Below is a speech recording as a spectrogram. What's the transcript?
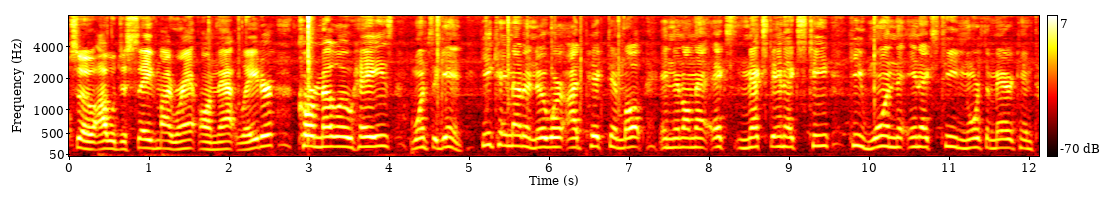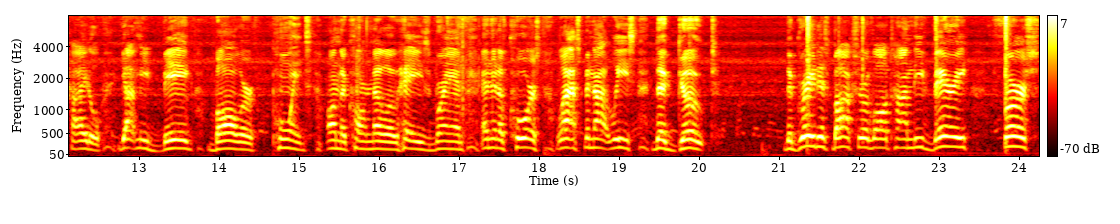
So I will just save my rant on that later. Carmelo Hayes, once again, he came out of nowhere. I picked him up, and then on that X, next NXT, he won the NXT North American title. Got me big baller points on the Carmelo Hayes brand. And then, of course, last but not least, the GOAT. The greatest boxer of all time. The very first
